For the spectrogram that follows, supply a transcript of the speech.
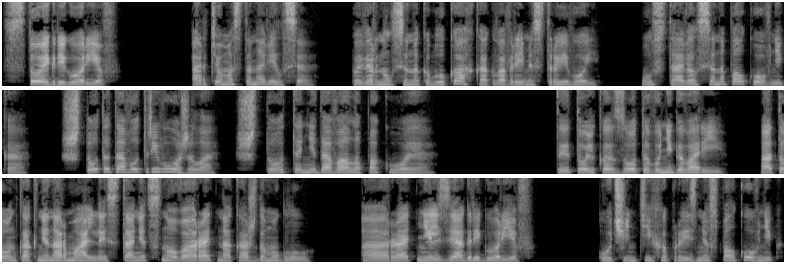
«Стой, Григорьев!» Артем остановился, повернулся на каблуках, как во время строевой, уставился на полковника. Что-то того тревожило, что-то не давало покоя. «Ты только Зотову не говори, а то он как ненормальный станет снова орать на каждом углу. А орать нельзя, Григорьев», — очень тихо произнес полковник,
